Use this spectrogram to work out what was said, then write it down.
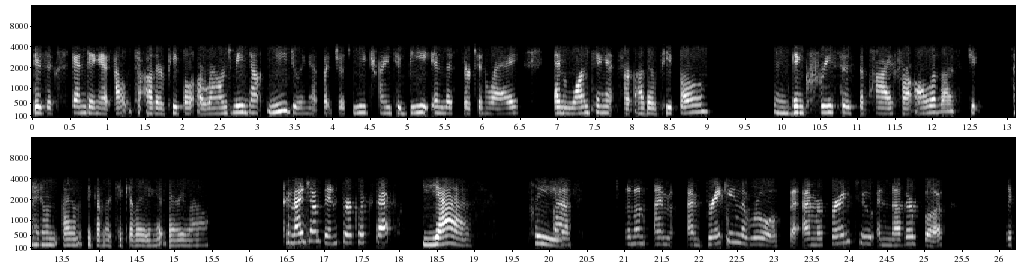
is extending it out to other people around me, not me doing it, but just me trying to be in this certain way and wanting it for other people Mhm. increases the pie for all of us. I don't I don't think I'm articulating it very well. Can I jump in for a quick sec? Yes. Please. Um, and I'm, I'm I'm breaking the rules, but I'm referring to another book. It's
